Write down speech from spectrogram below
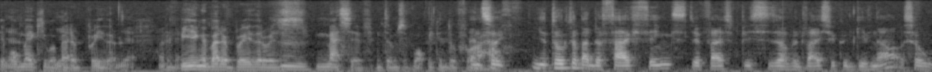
It Yeah. will make you a Yeah. better breather. Yeah. And being a better breather is Mm. massive in terms of what we can do for and our so health. you talked about the five things, the five pieces of advice you could give now. So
